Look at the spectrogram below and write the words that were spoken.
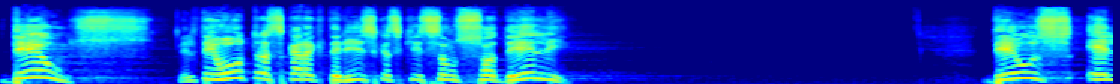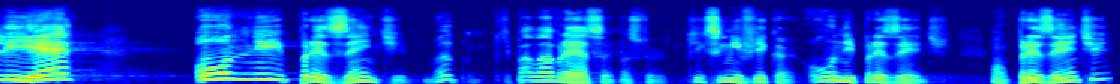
Deus, ele tem outras características que são só dele. Deus, ele é onipresente. Que palavra é essa, pastor? O que significa onipresente? Bom, presente,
